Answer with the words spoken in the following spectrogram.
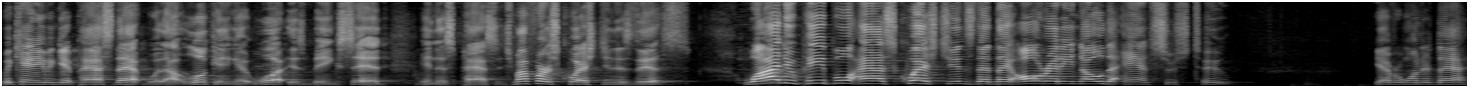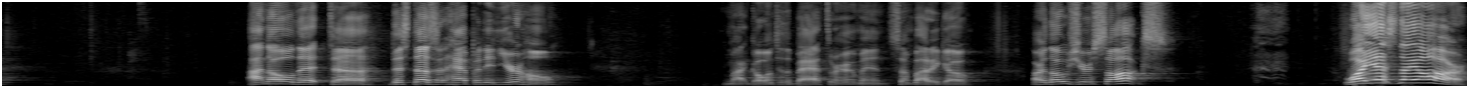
We can't even get past that without looking at what is being said in this passage. My first question is this Why do people ask questions that they already know the answers to? You ever wondered that? I know that uh, this doesn't happen in your home. You might go into the bathroom and somebody go, Are those your socks? Why, yes, they are.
